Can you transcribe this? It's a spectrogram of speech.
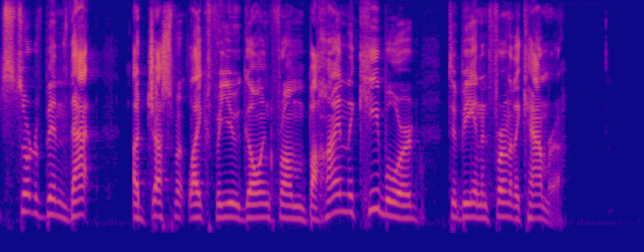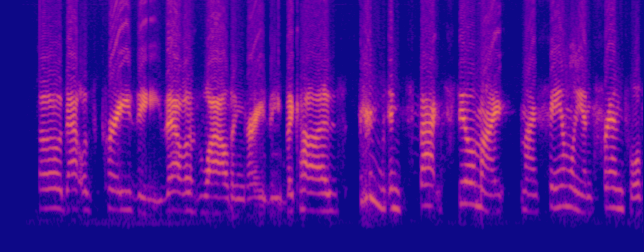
sort of been that adjustment like for you going from behind the keyboard to being in front of the camera? Oh, that was crazy. That was wild and crazy because, in fact, still my my family and friends will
